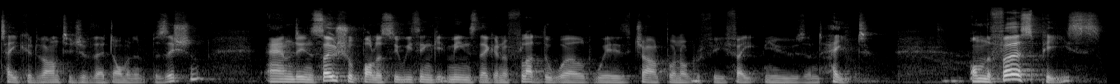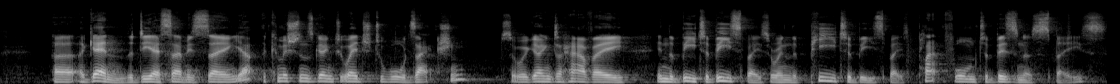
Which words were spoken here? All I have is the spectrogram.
take advantage of their dominant position. And in social policy, we think it means they're going to flood the world with child pornography, fake news, and hate. On the first piece, uh, again, the DSM is saying, yeah, the Commission's going to edge towards action. So we're going to have a, in the B2B space or in the P2B space, platform to business space,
